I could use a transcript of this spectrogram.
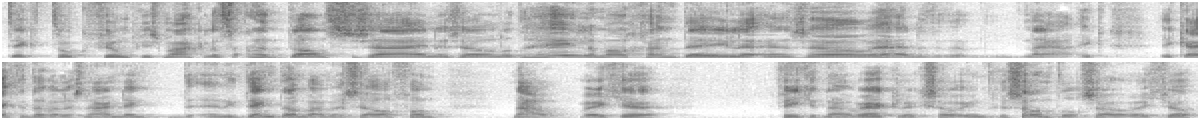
TikTok-filmpjes maken, dat ze aan het dansen zijn en zo, en dat helemaal gaan delen en zo. Hè? Dat, dat- nou ja, ik, ik kijk er dan wel eens naar en, denk, en ik denk dan bij mezelf van, nou, weet je, vind je het nou werkelijk zo interessant of zo, weet je wel?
